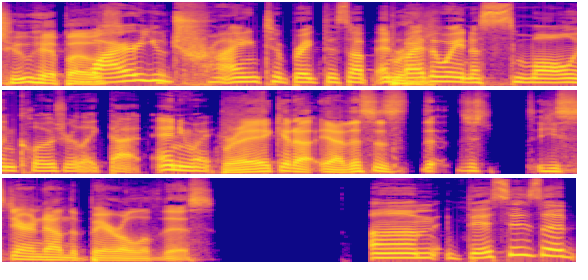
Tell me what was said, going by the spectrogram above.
Two hippos. Why are you trying to break this up? And by Break- the way, in a small enclosure like that. Anyway, break it up? Yeah, this is th- just he's staring down the barrel of this. Um, this is a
